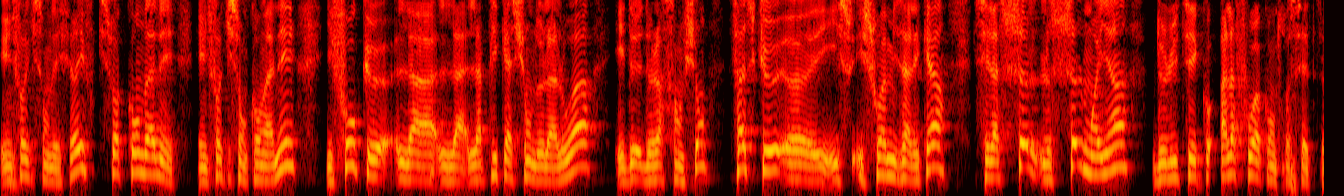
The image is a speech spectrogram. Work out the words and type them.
et une fois qu'ils sont déférés, il faut qu'ils soient condamnés. Et une fois qu'ils sont condamnés, il faut que l'application de la loi et de, leurs sanctions fasse qu'ils euh, soient mis à l'écart. C'est le seul moyen de lutter à la fois contre cette,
